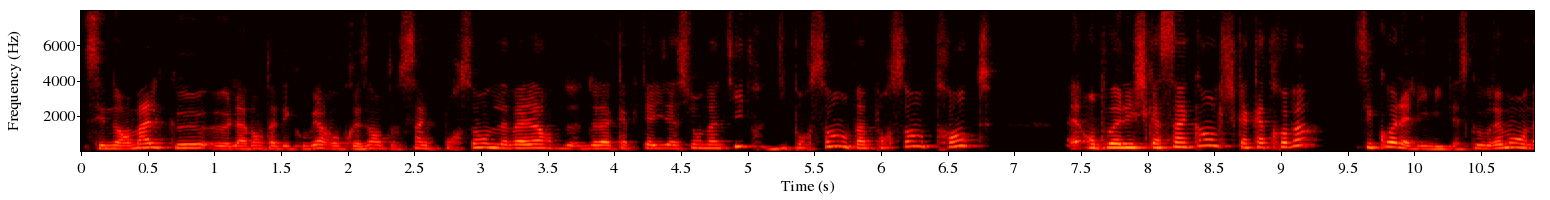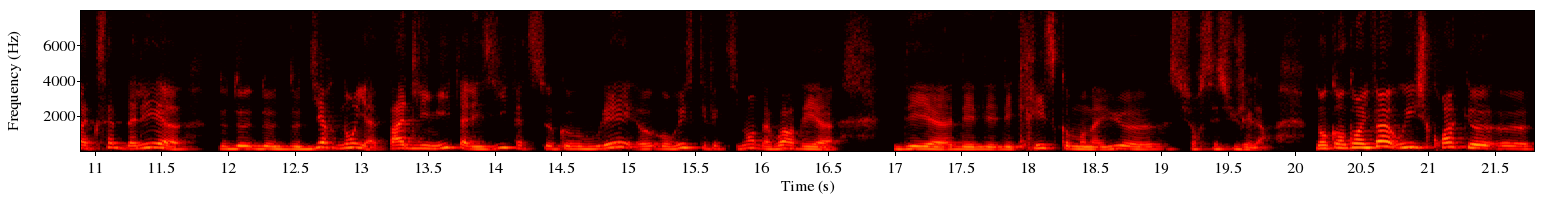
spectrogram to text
c'est normal que la vente à découvert représente 5% de la valeur de, de la capitalisation d'un titre? 10% 20% 30% eh, on peut aller jusqu'à 50, jusqu'à 80 c'est quoi la limite? Est-ce que vraiment on accepte d'aller euh, de, dire non, il n'y a pas de limite, allez-y, faites ce que vous voulez, euh, au risque effectivement d'avoir des, euh, des, crises comme on a eu sur ces sujets-là. Donc encore une fois, oui, je crois que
